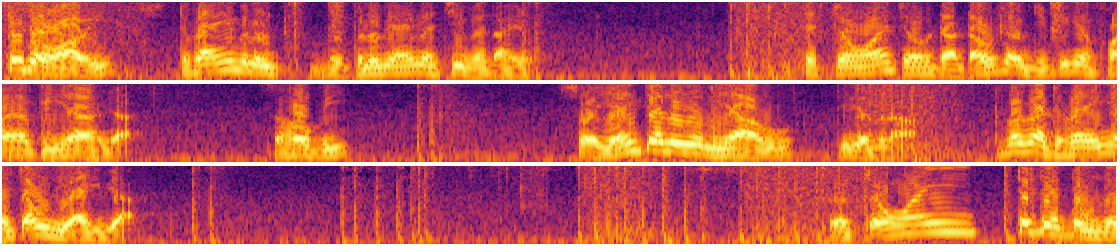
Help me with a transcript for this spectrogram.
ထုတ်ချော်သွားပြီတပန်းရင်ဘယ်လိုဘယ်လိုပြန်ပြန်ကြည့်မယ်တိုင်းတို့ကဲကြုံဝိုင်းကျွန်တော်ဒါတောက်လျှောက်ကြည့်ပြီးက fire ပြီးရတာဗျဆိုဟုတ်ပြီဆိုရင်တက်လို့မရဘူးသိတယ်မလား တစ်ဖက်ကတပန်းရင်ကကြောက်စရာကြီးဗျဆိုကြုံဝိုင်းတက်တဲ့ပုံစံ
